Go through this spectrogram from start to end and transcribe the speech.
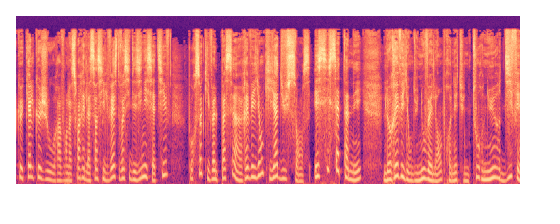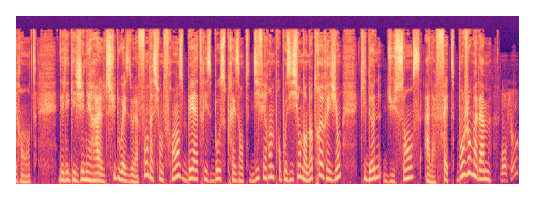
que quelques jours avant la soirée de la Saint-Sylvestre, voici des initiatives pour ceux qui veulent passer un réveillon qui a du sens. Et si cette année, le réveillon du Nouvel An prenait une tournure différente? Déléguée générale sud-ouest de la Fondation de France, Béatrice Beauce présente différentes propositions dans notre région qui donnent du sens à la fête. Bonjour madame. Bonjour.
